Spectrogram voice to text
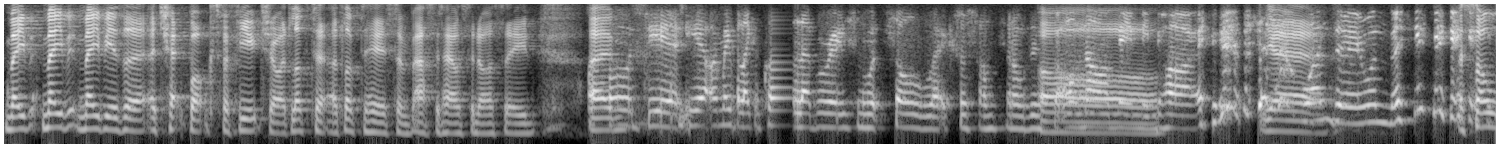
maybe maybe maybe as a, a checkbox for future. I'd love to I'd love to hear some acid house in our scene. Um, oh dear, yeah, or maybe like a collaboration with Soulwax or something of this. Oh, oh no, I'm aiming high. Yeah, one day, one day. Soul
